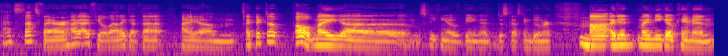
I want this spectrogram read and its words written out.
That's that's fair. I, I feel that. I get that. I um I picked up. Oh my. uh Speaking of being a disgusting boomer, Mm. uh I did. My Mego came in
